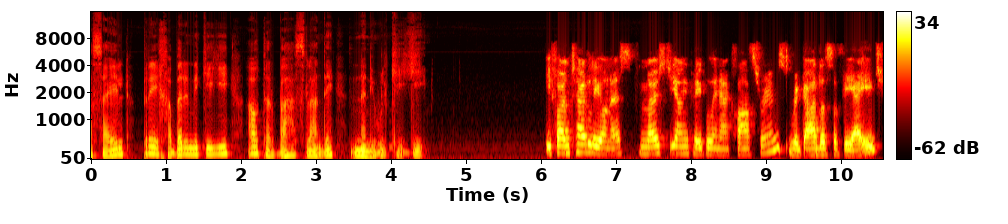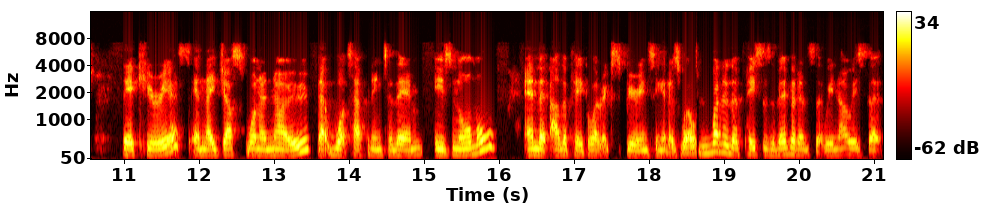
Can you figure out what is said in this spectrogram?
مسایل پرې خبرې نه کیږي او تر بحث لاندې نه نیول کیږي If I'm totally honest, most young people in our classrooms, regardless of the age, they're curious and they just want to know that what's happening to them is normal and that other people are experiencing it as well. One of the pieces of evidence that we know is that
